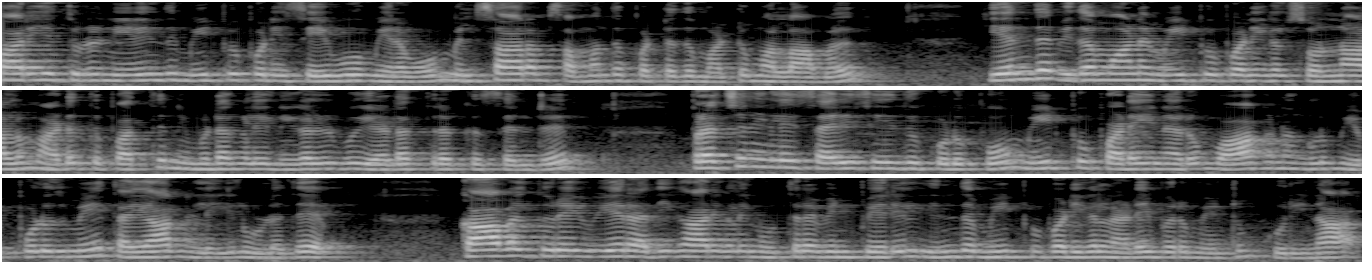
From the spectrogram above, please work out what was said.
வாரியத்துடன் இணைந்து மீட்பு பணி செய்வோம் எனவும் மின்சாரம் சம்பந்தப்பட்டது மட்டுமல்லாமல் எந்த விதமான மீட்பு பணிகள் சொன்னாலும் அடுத்து பத்து நிமிடங்களில் நிகழ்வு இடத்திற்கு சென்று பிரச்சனைகளை சரி செய்து கொடுப்போம். மீட்பு படையினரும் வாகனங்களும் எப்பொழுதுமே தயார் நிலையில் உள்ளது. காவல்துறை உயர் அதிகாரிகளின் உத்தரவின் பேரில் இந்த மீட்பு பணிகள் நடைபெறும் என்றும் கூறினார்.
